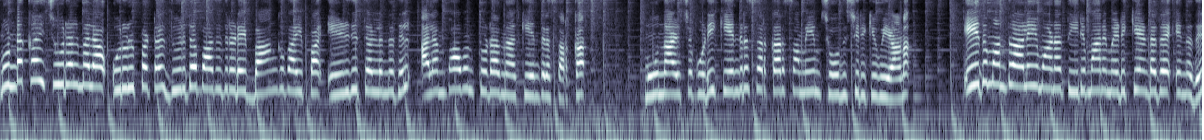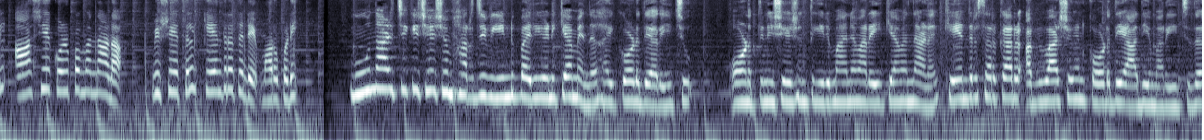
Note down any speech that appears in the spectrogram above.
മുണ്ടക്കൈ ചൂരൽമല ഉരുൾപൊട്ടൽ ദുരിതബാധിതരുടെ ബാങ്ക് വായ്പ എഴുതിത്തള്ളുന്നതിൽ അലംഭാവം തുടർന്ന് കേന്ദ്ര സർക്കാർ. മൂന്നാഴ്ച കൂടി കേന്ദ്ര സർക്കാർ സമയം ചോദിച്ചിരിക്കുകയാണ്. ഏത് മന്ത്രാലയമാണ് തീരുമാനമെടുക്കേണ്ടത് എന്നതിൽ ആശയക്കുഴപ്പമെന്നാണ് വിഷയത്തിൽ കേന്ദ്രത്തിന്റെ മറുപടി. മൂന്നാഴ്ചയ്ക്ക് ശേഷം ഹർജി വീണ്ടും പരിഗണിക്കാമെന്ന് ഹൈക്കോടതി അറിയിച്ചു. ഓണത്തിനു ശേഷം തീരുമാനം അറിയിക്കാമെന്നാണ് കേന്ദ്ര സർക്കാർ അഭിഭാഷകൻ കോടതിയെ ആദ്യം അറിയിച്ചത്.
